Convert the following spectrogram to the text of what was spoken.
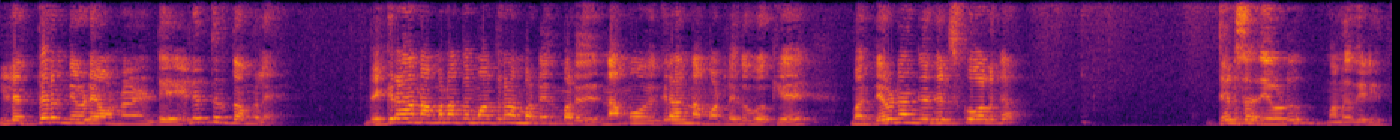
వీళ్ళిద్దరు దేవుడు ఉన్నాడంటే వీళ్ళిద్దరు దొంగలే. విగ్రహం నమ్మనంత మాత్రం మరి మరి నమ్మ విగ్రహం నమ్మట్లేదు ఓకే. మరి దేవుడు అంతా తెలుసుకోవాలిగా? తెలుసా దేవుడు? మనకు తెలియదు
